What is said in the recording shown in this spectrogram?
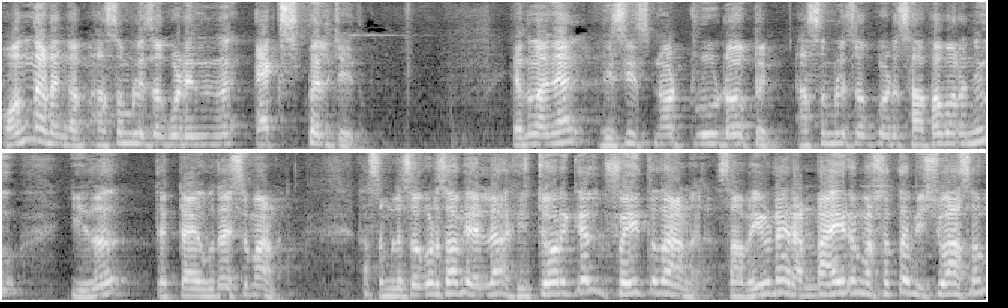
ഒന്നടങ്കം അസംബ്ലീസ് ഓഫ് ഗോഡിൽ നിന്ന് എക്സ്പെൽ ചെയ്തു. എന്ന് പറഞ്ഞാൽ this is not true doctrine assemblies of God സഭ പറഞ്ഞു ഇത് തെറ്റായ ഉപദേശമാണ്. അസംബ്ലീസ് ഓഫ് സഭയല്ല ഹിസ്റ്റോറിക്കൽ ഫെയ്ത്ത് അതാണ് സഭയുടെ രണ്ടായിരം വർഷത്തെ വിശ്വാസം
